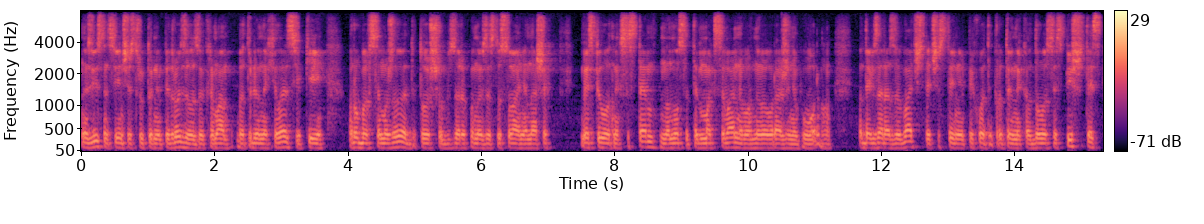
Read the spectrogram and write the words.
Ну, звісно, це інші структурні підрозділи, зокрема батальйон «Ахілес», який робить все можливе для того, щоб за рахунок застосування наших безпілотних систем наносити максимальне вогневе ураження по ворогу. От як зараз ви бачите, частині піхоти противника вдалося спішитись.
